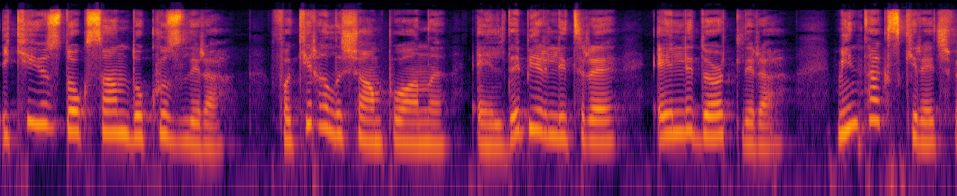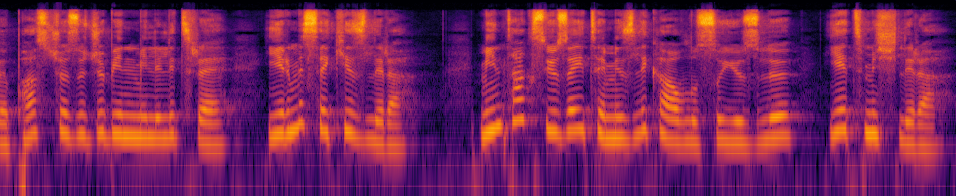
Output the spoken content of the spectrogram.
299 lira. Fakir halı şampuanı elde 1 litre 54 lira. Mintax kireç ve pas çözücü 1000 mililitre 28 lira. Mintax yüzey temizlik havlusu yüzlü 70 lira.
